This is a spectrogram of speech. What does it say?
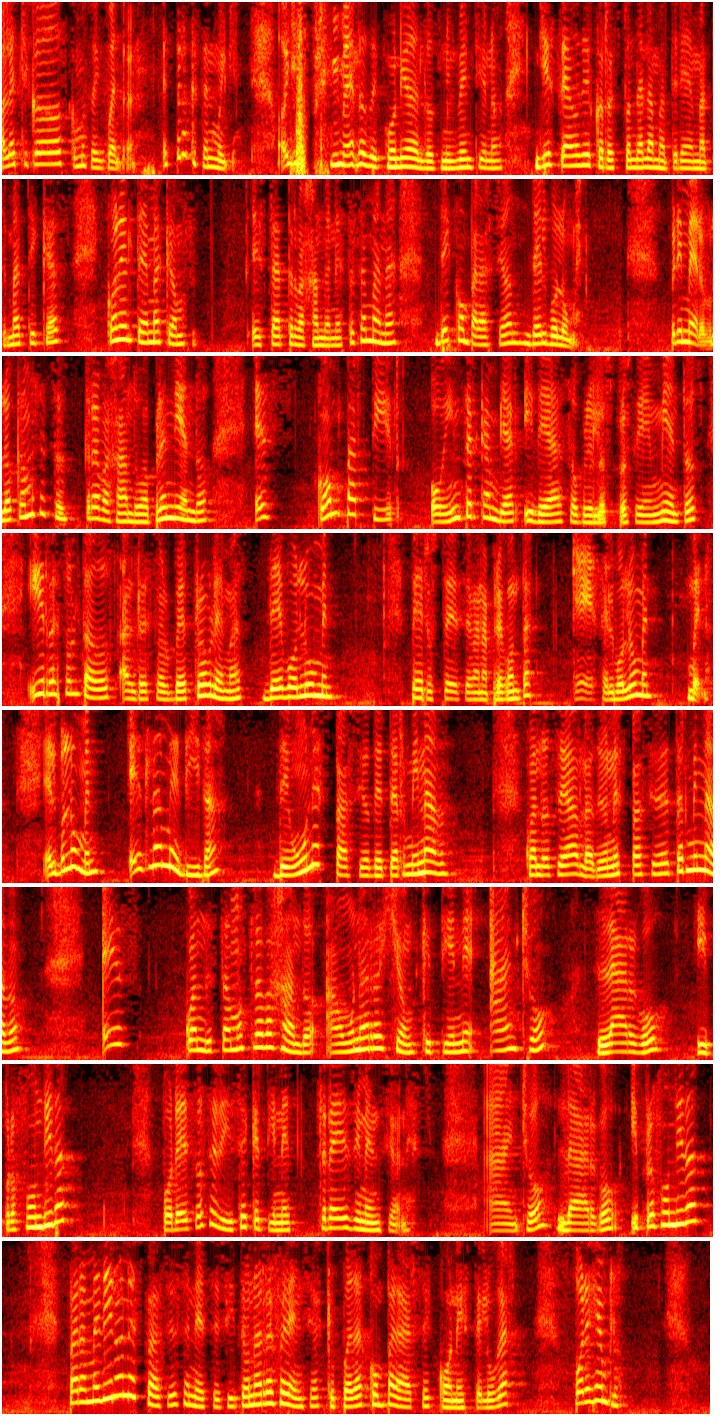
Hola chicos, ¿cómo se encuentran? Espero que estén muy bien. Hoy es primero de junio del 2021 y este audio corresponde a la materia de matemáticas con el tema que vamos a estar trabajando en esta semana de comparación del volumen. Primero, lo que vamos a estar trabajando o aprendiendo es compartir o intercambiar ideas sobre los procedimientos y resultados al resolver problemas de volumen. Pero ustedes se van a preguntar, ¿qué es el volumen? Bueno, el volumen es la medida de un espacio determinado. Cuando se habla de un espacio determinado, es cuando estamos trabajando a una región que tiene ancho, largo y profundidad. Por eso se dice que tiene tres dimensiones, ancho, largo y profundidad. Para medir un espacio se necesita una referencia que pueda compararse con este lugar. Por ejemplo,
